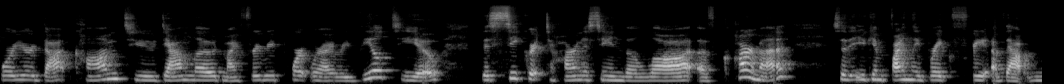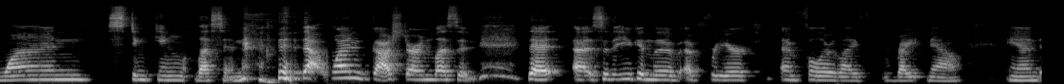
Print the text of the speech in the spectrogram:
warrior.com to download my free report where I reveal to you the secret to harnessing the law of karma so that you can finally break free of that one stinking lesson, that one gosh darn lesson, that uh, so that you can live a freer and fuller life right now. And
